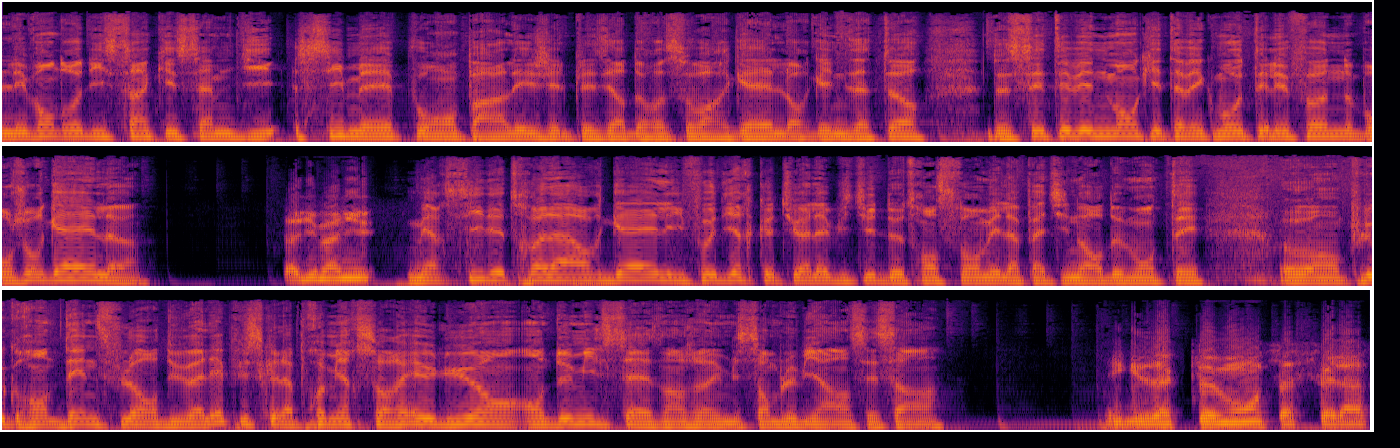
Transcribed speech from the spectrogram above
les vendredis 5 et samedi 6 mai. Pour en parler, j'ai le plaisir de recevoir Gaël, l'organisateur de cet événement qui est avec moi au téléphone. Bonjour Gaël. Salut Manu. Merci d'être là. Alors Gaël, il faut dire que tu as l'habitude de transformer la patinoire de Montée en plus grand dance floor du Valais puisque la première soirée a eu lieu en, en 2016, hein, il me semble bien, hein, c'est ça. hein. Exactement, ça fait la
